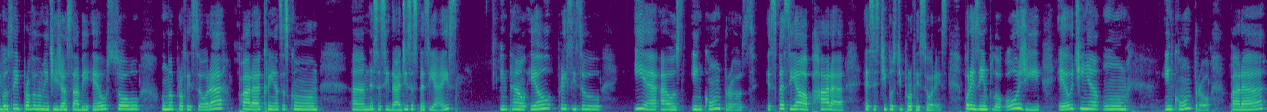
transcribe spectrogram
você provavelmente já sabe, eu sou uma professora para crianças com um, necessidades especiais. Então, eu preciso ir aos encontros especial para esses tipos de professores. Por exemplo, hoje eu tinha um encontro para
